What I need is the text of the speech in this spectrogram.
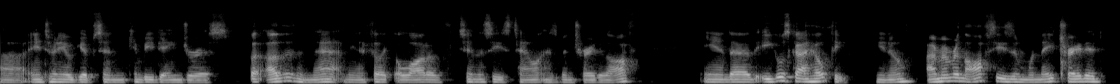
Uh, Antonio Gibson can be dangerous. But other than that, I mean, I feel like a lot of Tennessee's talent has been traded off, and uh, the Eagles got healthy. You know, I remember in the offseason when they traded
